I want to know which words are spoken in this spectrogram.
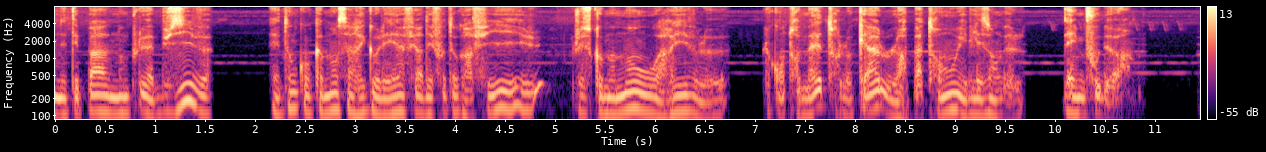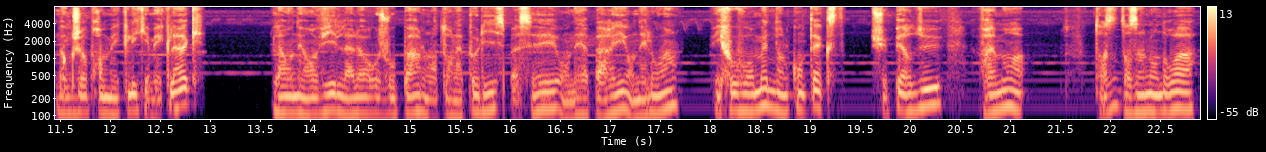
n'était pas non plus abusive. Et donc on commence à rigoler, à faire des photographies, jusqu'au moment où arrive le, contremaître local leur patron, et il les engueule. Et il me. Donc je reprends mes clics et mes claques, Là, on est en ville, à l'heure où je vous parle, on entend la police passer, on est à Paris, on est loin. Il faut vous remettre dans le contexte. Je suis perdu vraiment dans, un endroit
